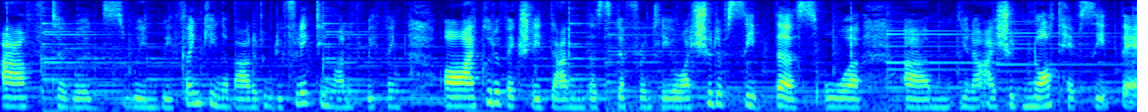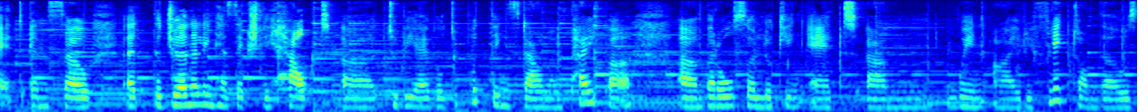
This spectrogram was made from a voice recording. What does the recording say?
afterwards, when we're thinking about it or reflecting on it, we think, "Oh, I could have actually done this differently, or I should have said this, or um, you know, I should not have said that." And so, uh, the journaling has actually helped uh, to be able to put things down on paper, um, but also looking at um, when I reflect on those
